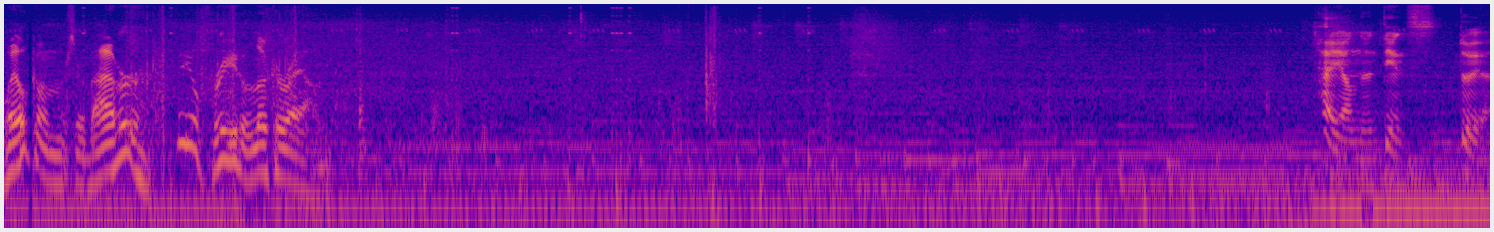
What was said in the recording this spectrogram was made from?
Welcome, survivor. Feel free to look around. 太阳能电池，对啊，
